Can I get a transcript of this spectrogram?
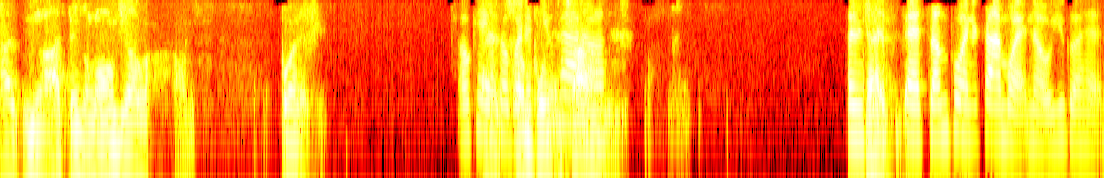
I, you know, I think along your lines, but Okay, at so but if you had time, a, at some point in time, what? No, you go ahead.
